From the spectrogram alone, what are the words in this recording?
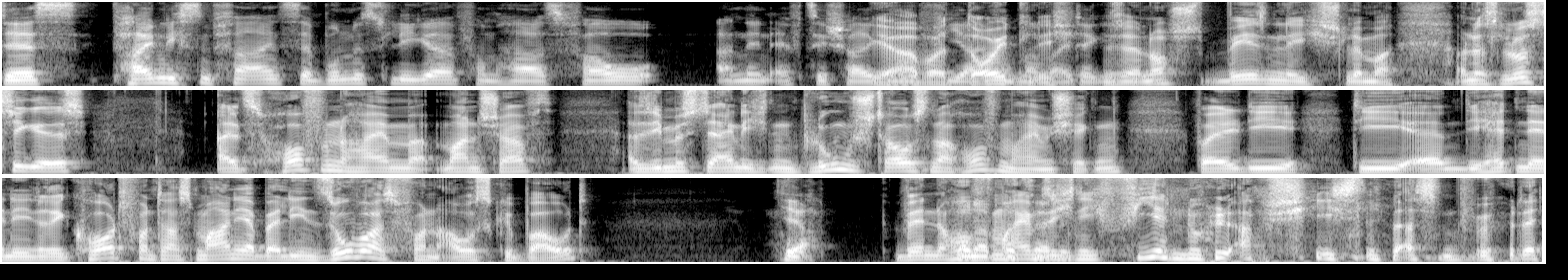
des peinlichsten Vereins der Bundesliga vom HSV an den FC Schalke. Ja, aber deutlich. Das ist ja noch wesentlich schlimmer. Und das Lustige ist, als Hoffenheim-Mannschaft, also die müsste eigentlich einen Blumenstrauß nach Hoffenheim schicken, weil die, die, äh, die hätten ja den Rekord von Tasmania Berlin sowas von ausgebaut. Ja. Wenn Hoffenheim sich nicht 4-0 abschießen lassen würde.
